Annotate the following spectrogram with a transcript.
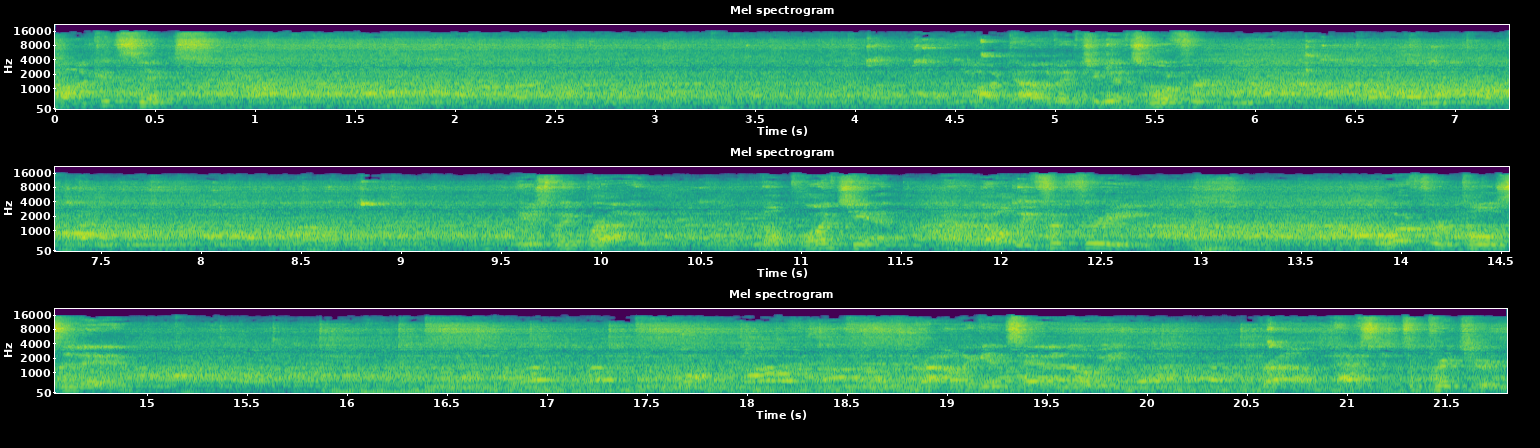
Clock at six. Bogdanovich against Horford. Here's McBride. No points yet. And only for three. Horford pulls it in. Brown against Anunoby. Brown passes to Pritchard.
